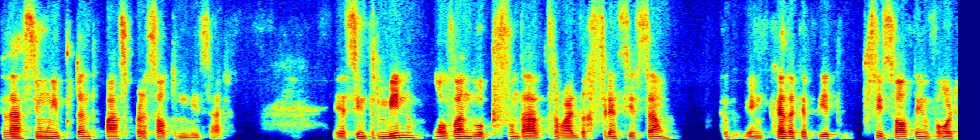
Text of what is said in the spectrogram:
que dá assim um importante passo para se autonomizar. E assim termino, louvando o aprofundado trabalho de referenciação que em cada capítulo, por si só, tem um valor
